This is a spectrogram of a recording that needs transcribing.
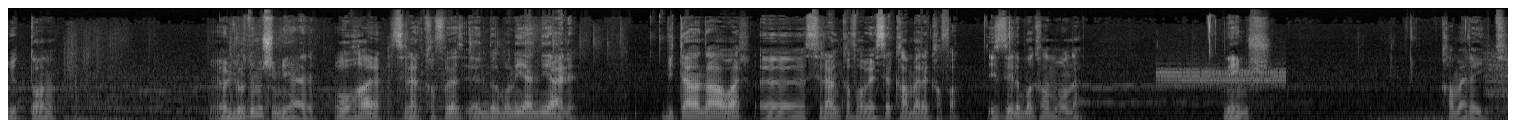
Yuttu onu. Öldürdü mü şimdi yani? Oha siren kafa Enderman'ı yendi yani. Bir tane daha var. Ee, siren kafa vs kamera kafa. İzleyelim bakalım ona. Neymiş? Kamera yiğit.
